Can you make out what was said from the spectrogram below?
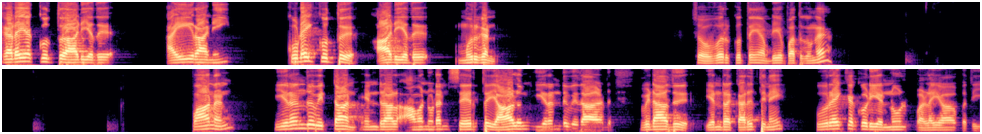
கடையக்கூத்து ஆடியது ஐராணி குடைக்கூத்து ஆடியது முருகன். ஸோ ஒவ்வொரு கூத்தையும் அப்படியே பார்த்துக்கோங்க. பாணன் இறந்து விட்டான் என்றால் அவனுடன் சேர்த்து யாழும் இரண்டு விடாது விடாது என்ற கருத்தினை உரைக்கக்கூடிய நூல் வளையாபதி.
